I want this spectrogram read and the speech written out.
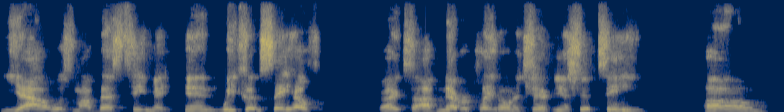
Yao was my best teammate, and we couldn't stay healthy, right? So I've never played on a championship team. Um,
